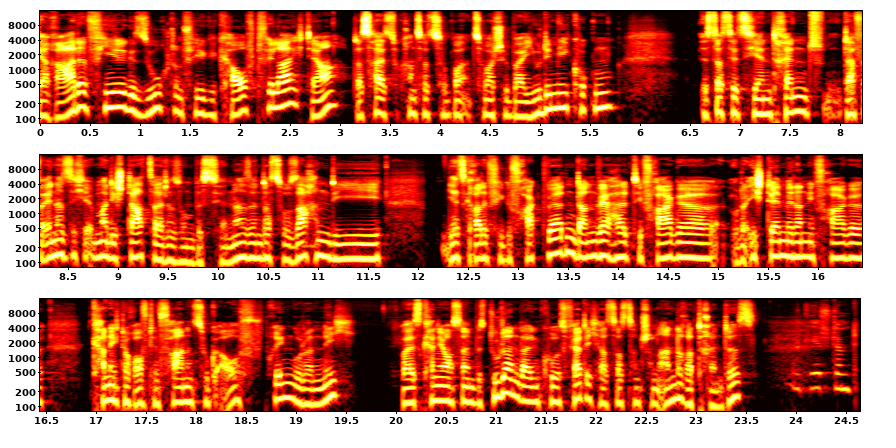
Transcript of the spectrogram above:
gerade viel gesucht und viel gekauft vielleicht, ja. Das heißt, du kannst jetzt zum Beispiel bei Udemy gucken, ist das jetzt hier ein Trend, da verändert sich immer die Startseite so ein bisschen. Ne? Sind das so Sachen, die jetzt gerade viel gefragt werden? Dann wäre halt die Frage, oder ich stelle mir dann die Frage, kann ich noch auf den Fahnenzug aufspringen oder nicht? Weil es kann ja auch sein, bis du dann deinen Kurs fertig hast, dass dann schon ein anderer Trend ist. Okay, stimmt.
